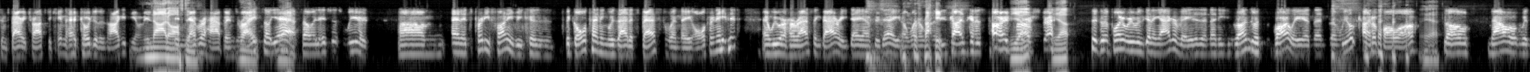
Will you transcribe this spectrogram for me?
since Barry Trotz became the head coach of this hockey team? I mean, Not often. It never happens, right? right. So yeah, right. so it, it's just weird, um, and it's pretty funny because the goaltending was at its best when they alternated, and we were harassing Barry day after day. You know, when right. are one of these guys going to start yep. for our stretch? Yep. To the point where he was getting aggravated, and then he runs with Varley, and then the wheels kind of fall off. Yeah. So now with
